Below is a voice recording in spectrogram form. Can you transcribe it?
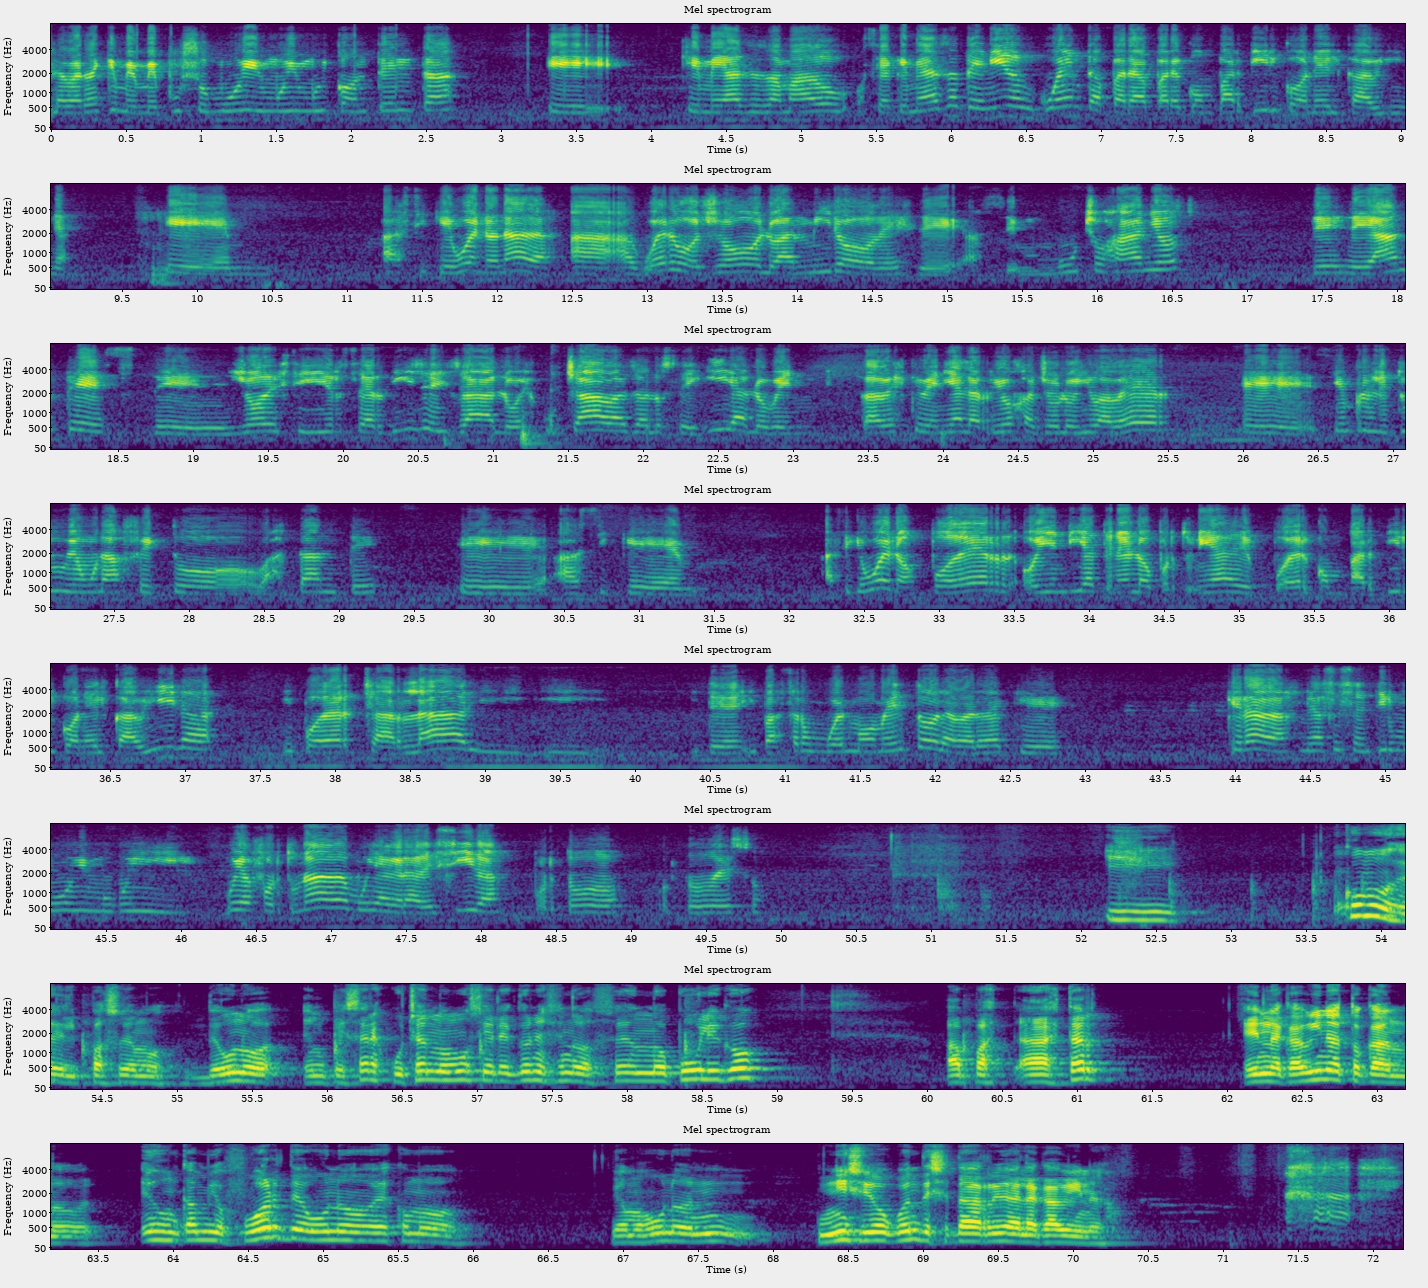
la verdad que me, puso muy, muy, muy contenta que me haya llamado, o sea, que me haya tenido en cuenta para, para compartir con él cabina. Eh, así que bueno, nada, a, a yo lo admiro desde hace muchos años, desde antes de yo decidir ser DJ ya lo escuchaba, ya lo seguía, lo ven, cada vez que venía a La Rioja yo lo iba a ver, eh, siempre le tuve un afecto bastante, eh, así que así que bueno, poder hoy en día tener la oportunidad de poder compartir con él cabina y poder charlar y y pasar un buen momento, la verdad que, que nada, me hace sentir muy, muy, muy afortunada, muy agradecida por todo, por todo eso. ¿Y cómo es el paso, digamos, de uno empezar escuchando música electrónica siendo, siendo público a, a estar en la cabina tocando? ¿es un cambio fuerte o uno es como, digamos, uno ni se dio cuenta y se estaba arriba de la cabina?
